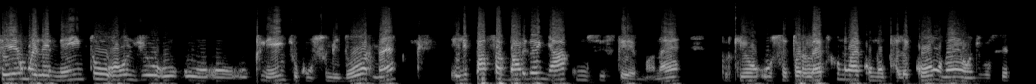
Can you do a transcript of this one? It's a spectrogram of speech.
ser um elemento onde o, o, o cliente, o consumidor, né, ele passa a barganhar com o sistema, né? Porque o, o, setor elétrico não é como o telecom, né, onde você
